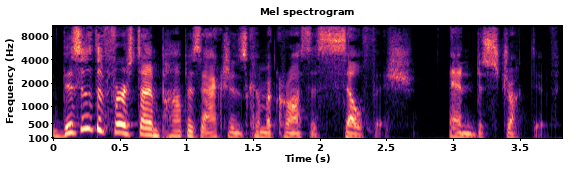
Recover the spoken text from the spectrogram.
this is the first time papa's actions come across as selfish and destructive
